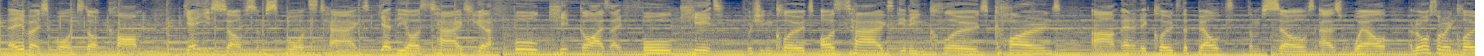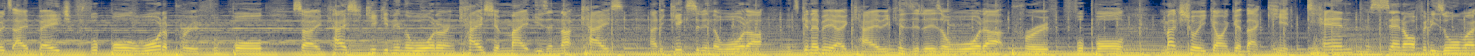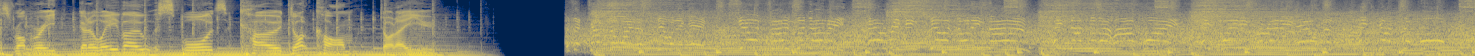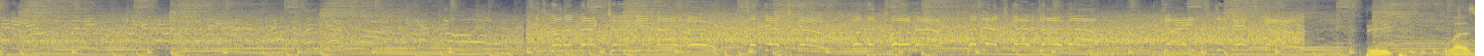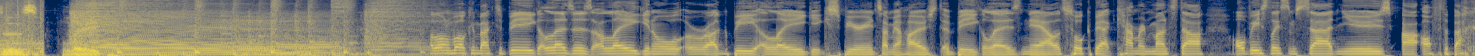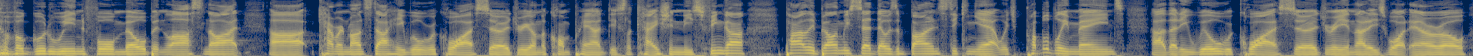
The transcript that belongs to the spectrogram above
EvoSports.com. Get yourself some sports tags. Get the Oz tags. You get a full kit, guys, a full kit which includes Oz tags, it includes cones, um, and it includes the belts themselves as well. It also includes a beach football, waterproof football. So, in case you're kicking in the water, in case your mate is a nutcase and he kicks it in the water, it's going to be okay because it is a waterproof football. Make sure you go and get that kit 10% off. It is almost robbery. Go to evosportsco.com.au. Tedesco for the corner. Tedesco's over. James Tedesco. Big and welcome back to Big Les's league in all rugby league experience. I'm your host, Big Les. Now let's talk about Cameron Munster. Obviously, some sad news uh, off the back of a good win for Melbourne last night. Uh, Cameron Munster he will require surgery on the compound dislocation in his finger. Apparently, Bellamy said there was a bone sticking out, which probably means uh, that he will require surgery, and that is what NRL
